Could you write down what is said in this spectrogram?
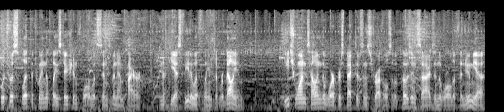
which was split between the PlayStation 4 with Sins of an Empire and the PS Vita with Flames of Rebellion. Each one telling the war perspectives and struggles of opposing sides in the world of Fenumia,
